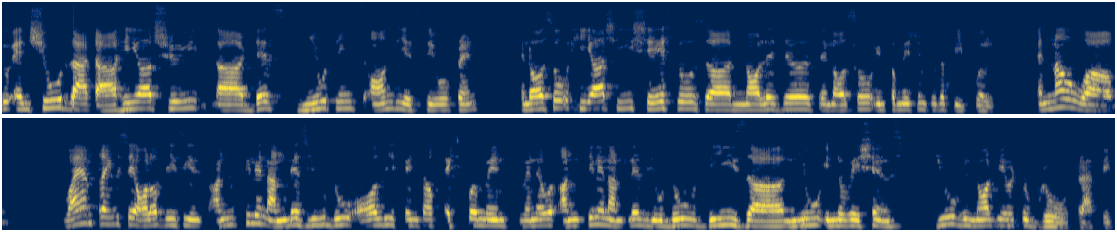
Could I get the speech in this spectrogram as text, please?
to ensure that uh, he or she uh, does new things on the SEO front, and also he or she shares those uh, knowledges and also information to the people. And now, uh, why I'm trying to say all of this is until and unless you do all these kinds of experiments, whenever until and unless you do these uh, new innovations, you will not be able to grow traffic.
